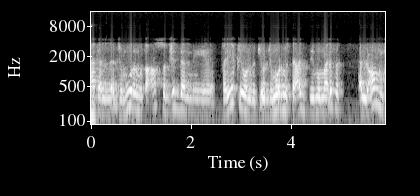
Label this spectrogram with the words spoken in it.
هذا الجمهور المتعصب جدا لفريقي والجمهور المستعد لممارسة العنف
